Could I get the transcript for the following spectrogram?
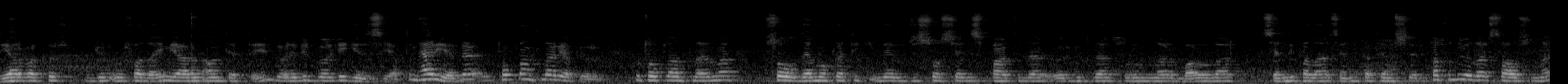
Diyarbakır, bugün Urfa'dayım, yarın Antep'teyim. Böyle bir bölge gezisi yaptım. Her yerde toplantılar yapıyorum. Bu toplantılarıma sol, demokratik, ilerici, sosyalist partiler, örgütler, kurumlar, barolar, sendikalar, sendika temsilcileri katılıyorlar sağ olsunlar.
